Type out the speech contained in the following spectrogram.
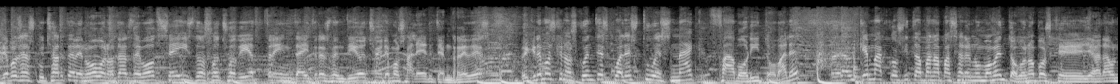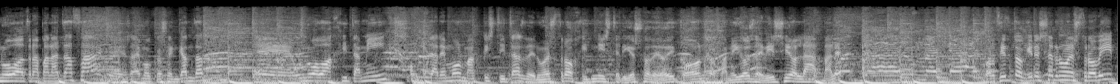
Iremos a escucharte de nuevo, notas de voz 628 10 33 28. Iremos a leerte en redes. Hoy queremos que nos cuentes cuál es tu snack favorito, ¿vale? ¿Qué más cositas van a pasar en un momento? Bueno, pues que llegará un nuevo Atrapa la Taza, que sabemos que os encantan. eh, un nuevo Agitamix y daremos más pistitas de nuestro hit misterioso de hoy con los amigos de Vision Lab, ¿vale? Por cierto, ¿quieres ser nuestro VIP?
